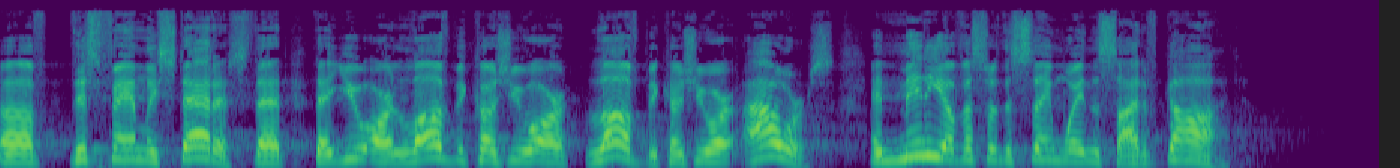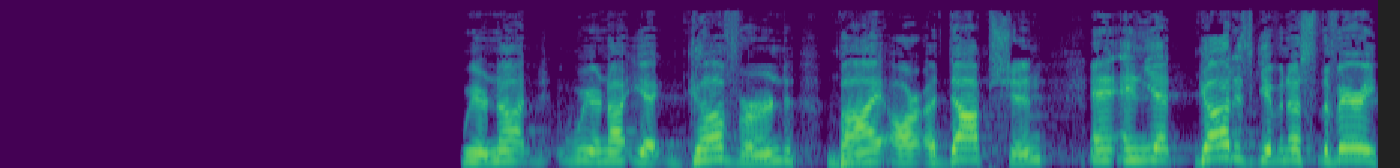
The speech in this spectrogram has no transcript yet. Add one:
of this family status, that, that you are loved because you are loved, because you are ours. And many of us are the same way in the sight of God. We are not, we are not yet governed by our adoption and, and yet God has given us the very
